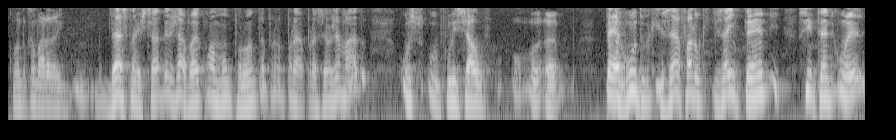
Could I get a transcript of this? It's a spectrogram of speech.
Quando o camarada desce na estrada, ele já vai com a mão pronta para ser algemado. O, o policial o, é, pergunta o que quiser, fala o que quiser, entende, se entende com ele,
